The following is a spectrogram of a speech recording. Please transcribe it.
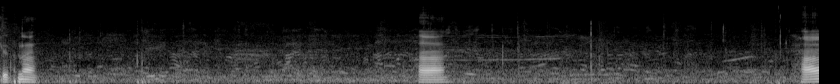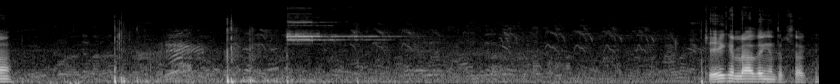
कितना? हाँ। हाँ। ठीक है ला देंगे तब से आके।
